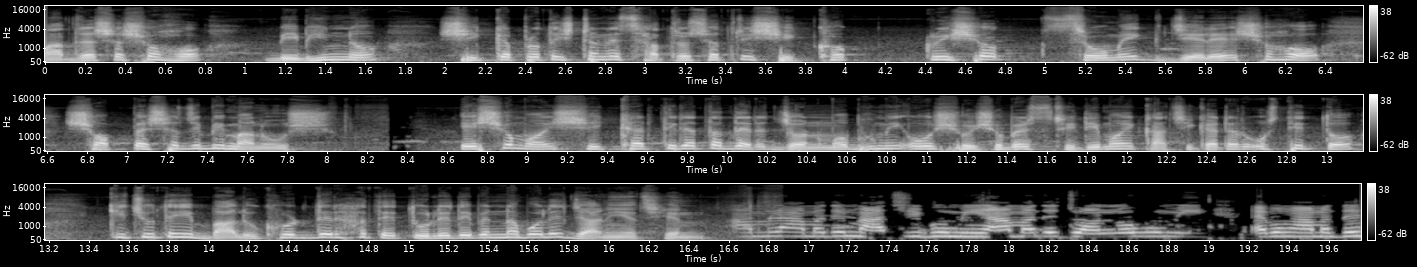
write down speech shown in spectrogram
মাদ্রাসা সহ বিভিন্ন শিক্ষা প্রতিষ্ঠানের ছাত্রছাত্রী, শিক্ষক, কৃষক, শ্রমিক, জেলে সহ সব পেশাজীবী মানুষ। এ সময় শিক্ষার্থীরা তাদের জন্মভূমি ও শৈশবের স্মৃতিময় কাছিকাটার অস্তিত্ব কিছুতেই বালুখোরদের হাতে তুলে দেবেন না বলে জানিয়েছেন। আমরা আমাদের মাতৃভূমি, আমাদের জন্মভূমি এবং আমাদের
